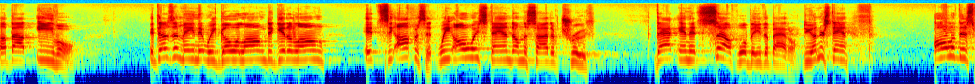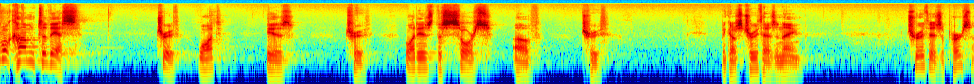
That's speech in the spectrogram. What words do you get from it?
about evil. It doesn't mean that we go along to get along. It's the opposite. We always stand on the side of truth. That in itself will be the battle. Do you understand? All of this will come to this truth. What is truth? What is the source of truth. Because truth has a name, truth is a person.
